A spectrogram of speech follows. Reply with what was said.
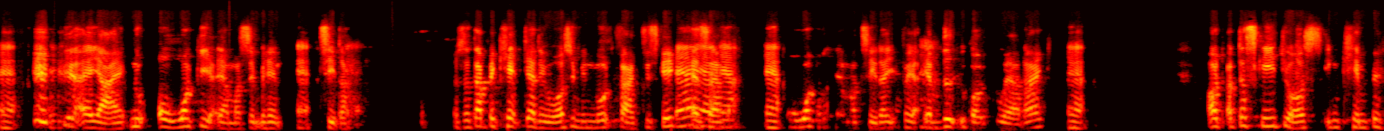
Ja. her er jeg. Nu overgiver jeg mig simpelthen Ja. til dig. Og så der bekendte jeg det jo også i min mund faktisk, ikke? ja, altså, ja, ja, ja. overgiver jeg mig til dig, for jeg, jeg ved jo godt, du er der, ikke? Ja. Og, og der skete jo også en kæmpe,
